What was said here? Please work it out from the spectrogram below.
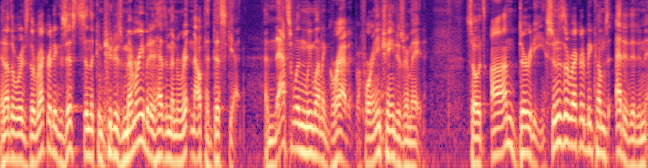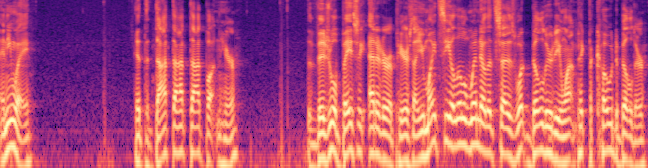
In other words, the record exists in the computer's memory, but it hasn't been written out to disk yet. And that's when we want to grab it before any changes are made. So it's on dirty. As soon as the record becomes edited in any way, hit the dot dot dot button here the Visual Basic Editor appears. Now you might see a little window that says what builder do you want. Pick the code builder.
